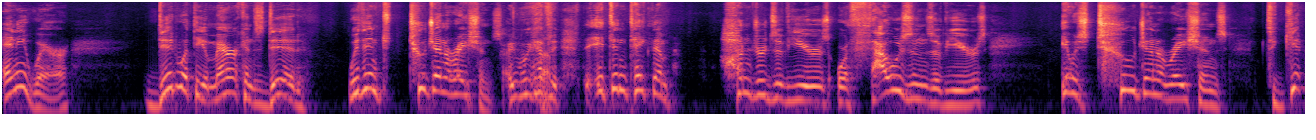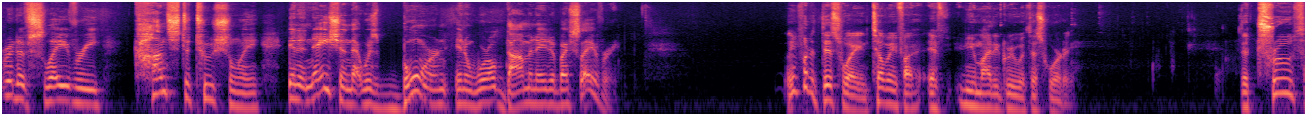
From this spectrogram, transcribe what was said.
anywhere did what the Americans did within t- two generations. We have to, it didn't take them hundreds of years or thousands of years. It was two generations to get rid of slavery constitutionally in a nation that was born in a world dominated by slavery. Let me put it this way and tell me if, I, if you might agree with this wording. The truth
